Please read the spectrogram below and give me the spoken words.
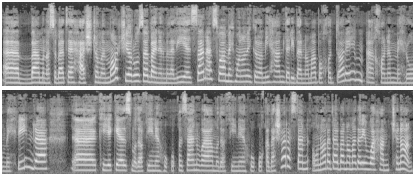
به مناسبت هشتم مارچ یا روز بین المللی زن است و مهمانان گرامی هم در برنامه با خود داریم. خانم مهرو مهرین را که یکی از مدافعین حقوق زن و مدافعین حقوق بشر هستند اونا را در برنامه داریم و همچنان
